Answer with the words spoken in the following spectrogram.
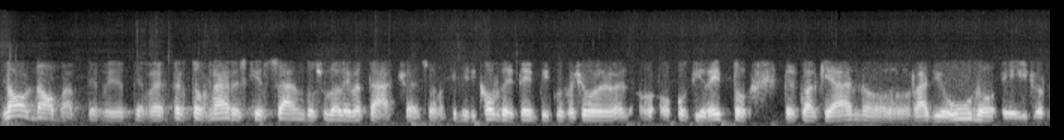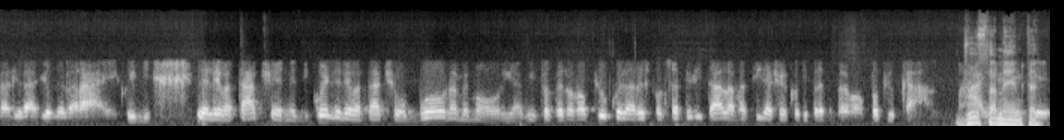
No, no, ma per, per, per, tornare scherzando sulla levataccia, insomma, che mi ricorda i tempi in cui facevo, ho, ho, diretto per qualche anno Radio 1 e i giornali radio della RAI, quindi le levatacce, di quelle levatacce ho buona memoria, visto che non ho più quella responsabilità, la mattina cerco di prenderla un po' più calma. Giustamente.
